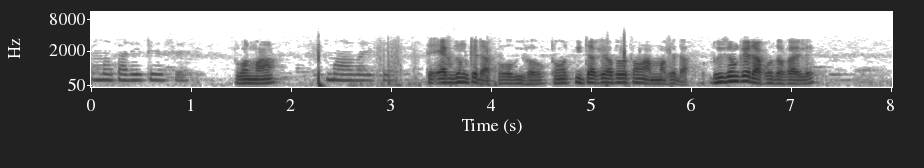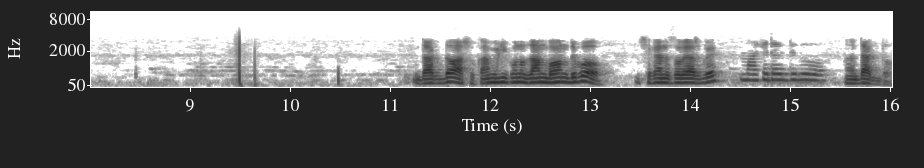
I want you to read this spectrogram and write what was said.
আমার বাড়িতে আছে। তোমার মা? মা বাড়িতে। তো একজনকে ডাকো অভিভাবক। তোমার পিতাকে অথবা তোমার আম্মাকে ডাকো। দুইজনকে ডাকো তো কাইলে। ডাক দাও আসুক। আমি কি কোনো যানবাহন দিব? সেখানে চলে আসবে? মাকে ডাক দিব? হ্যাঁ, ডাক দাও।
